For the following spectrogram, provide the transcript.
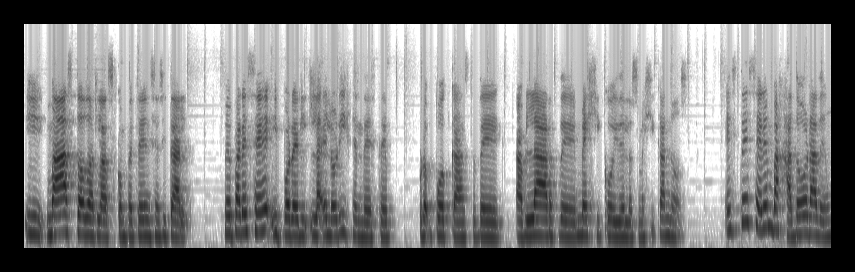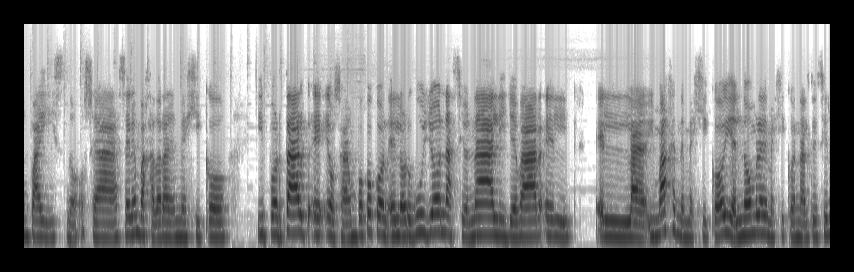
y más todas las competencias y tal, me parece, y por el, el origen de este podcast de hablar de México y de los mexicanos, este ser embajadora de un país, ¿no? O sea, ser embajadora de México y portar, eh, o sea, un poco con el orgullo nacional y llevar el, la imagen de México y el nombre de México en alto y decir,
